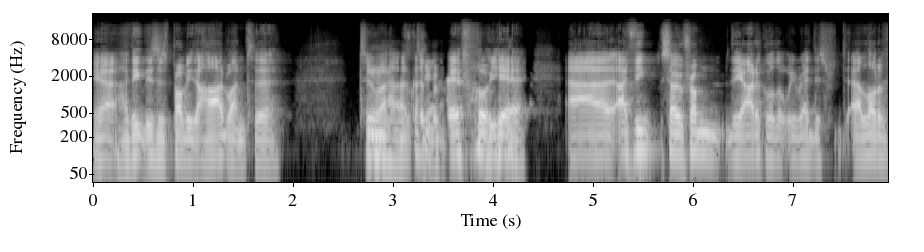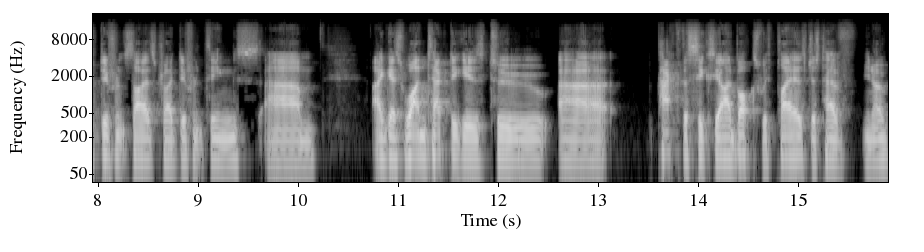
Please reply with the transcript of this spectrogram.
Yeah, I think this is probably the hard one to to, Mm, uh, to 難しいね。 prepare for. Yeah, uh, I think so. From the article that we read, this a lot of different sides tried different things. Um, I guess one tactic is to uh, pack the six yard box with players. Just have you know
